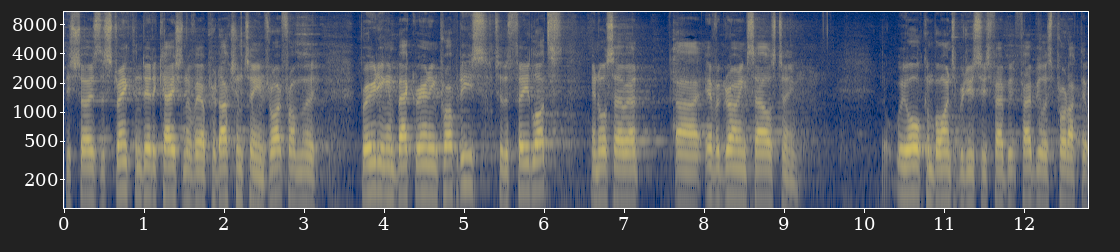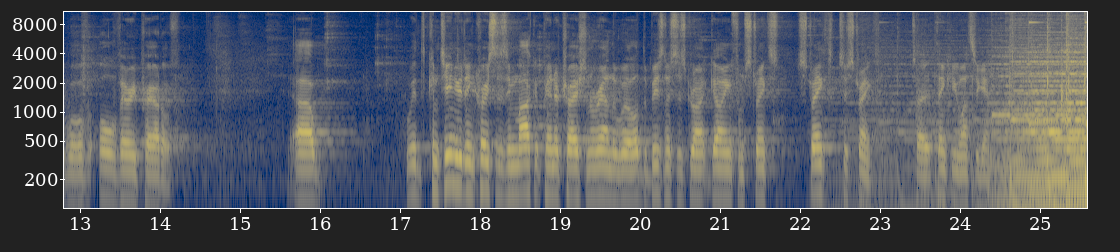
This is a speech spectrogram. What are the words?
This shows the strength and dedication of our production teams, right from the breeding and backgrounding properties to the feedlots and also our uh, ever-growing sales team we all combine to produce this fabu fabulous product that we're all very proud of. Uh, with continued increases in market penetration around the world, the business is going from strength, strength to strength. So thank you once again.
